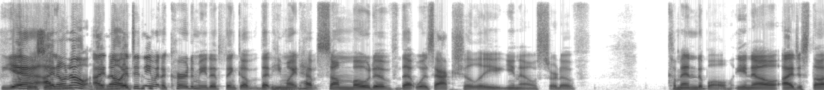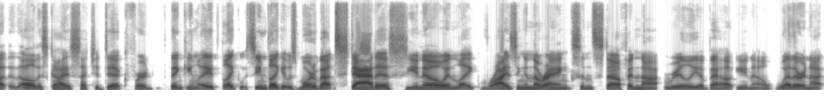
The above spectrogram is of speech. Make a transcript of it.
Yeah, I don't know. I I don't know. know. It didn't even occur to me to think of that he might have some motive that was actually, you know, sort of commendable, you know. I just thought, oh, this guy is such a dick for thinking it like it seemed like it was more about status, you know, and like rising in the ranks and stuff and not really about, you know, whether or not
